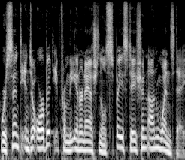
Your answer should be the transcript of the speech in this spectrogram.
were sent into orbit from the International Space Station on Wednesday.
